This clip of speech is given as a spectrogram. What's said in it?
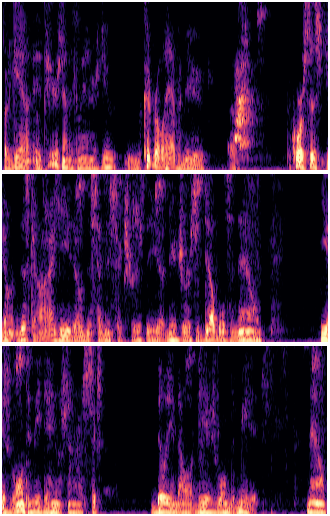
But again, it appears now the Commanders do could really have a new. Uh, of course, this young this guy he owned the 76ers, the uh, New Jersey Devils, and now he is willing to meet Daniel Snyder's six billion dollar deal. He's willing to meet it. Now,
